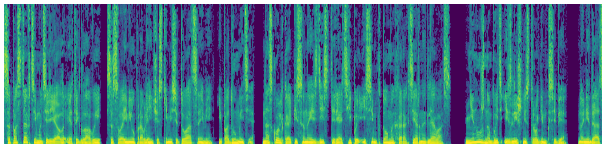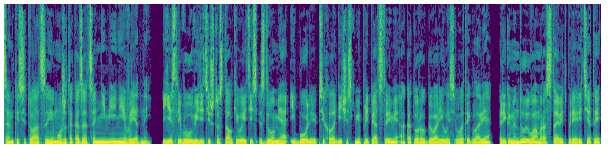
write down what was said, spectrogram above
Сопоставьте материалы этой главы со своими управленческими ситуациями и подумайте, насколько описанные здесь стереотипы и симптомы характерны для вас. Не нужно быть излишне строгим к себе, но недооценка ситуации может оказаться не менее вредной. Если вы увидите, что сталкиваетесь с двумя и более психологическими препятствиями, о которых говорилось в этой главе, рекомендую вам расставить приоритеты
